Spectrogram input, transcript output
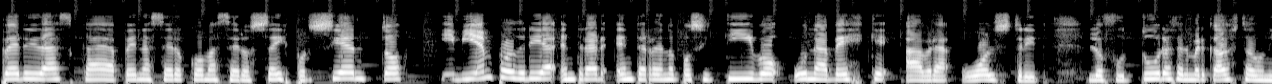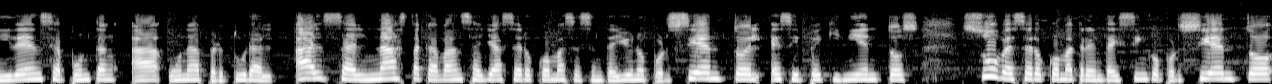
pérdidas, cae apenas 0,06% y bien podría entrar en terreno positivo una vez que abra Wall Street. Los futuros del mercado estadounidense apuntan a una apertura al alza. El Nasdaq avanza ya 0,61%, el S&P 500 sube 0,35%,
